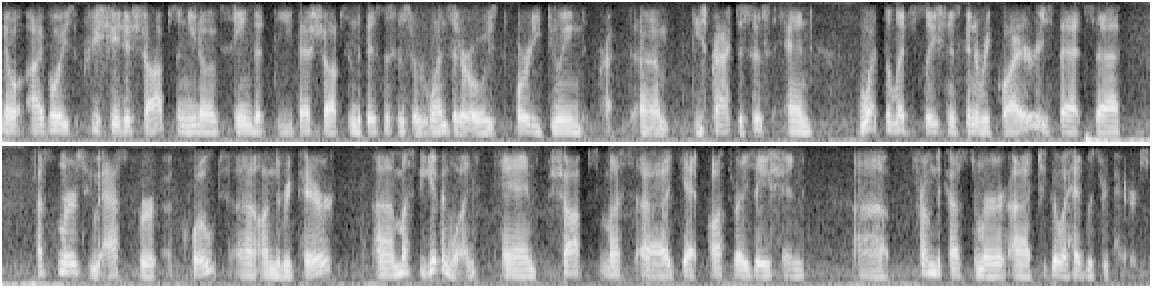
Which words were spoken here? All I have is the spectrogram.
you know, I've always appreciated shops, and you know, I've seen that the best shops in the businesses are ones that are always already doing um, these practices. And what the legislation is going to require is that uh, customers who ask for a quote uh, on the repair uh, must be given one, and shops must uh, get authorization uh, from the customer uh, to go ahead with repairs.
